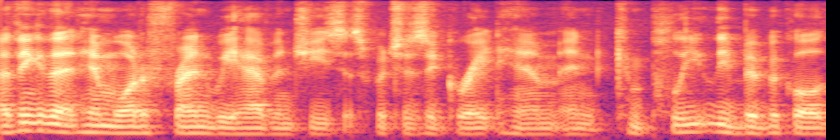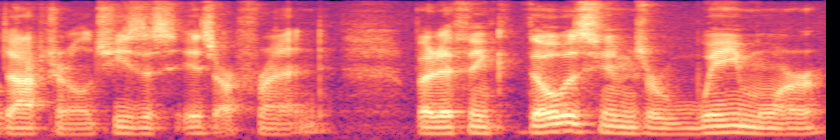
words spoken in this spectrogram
I think that hymn, What a Friend We Have in Jesus, which is a great hymn and completely biblical doctrinal, Jesus is our friend. But I think those hymns are way more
